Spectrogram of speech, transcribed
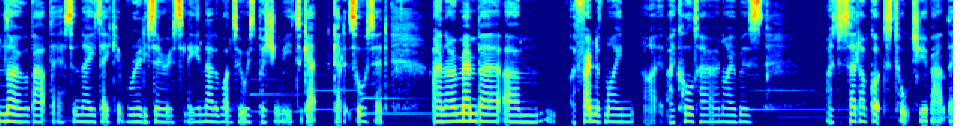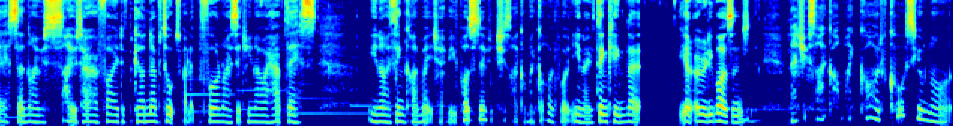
know about this and they take it really seriously, and they're the ones who are always pushing me to get get it sorted. And I remember um, a friend of mine, I, I called her and I was, I said, I've got to talk to you about this. And I was so terrified of, because I'd never talked about it before. And I said, you know, I have this, you know, I think I'm HIV positive. And she's like, oh my God, what, you know, thinking that, you know, it really was. And, and then she was like, oh my God, of course you're not.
